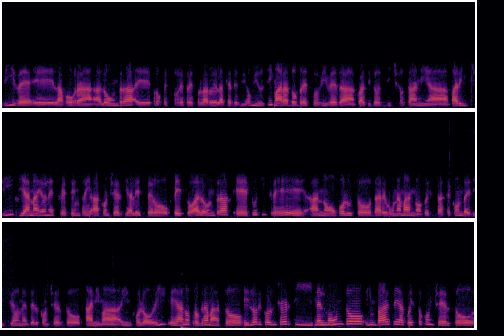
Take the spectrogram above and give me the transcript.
vive e lavora a Londra, è professore presso la Royal Academy of Music. Mara Dobrescu vive da quasi 18 anni a Parigi. Diana Ionescu è sempre a concerti all'estero, spesso a Londra e tutti e tre hanno voluto dare una mano a questa seconda edizione del concerto Anima in colori e hanno programmato i loro concerti nel mondo in base a questo concerto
